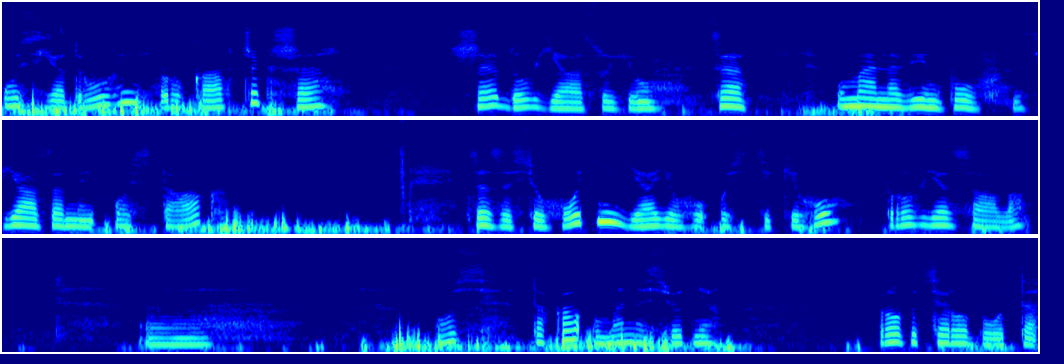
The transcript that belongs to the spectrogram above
Ось я другий рукавчик ще, ще дов'язую. Це у мене він був зв'язаний ось так. Це за сьогодні я його ось тільки пров'язала. Е, ось така у мене сьогодні робиться робота.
